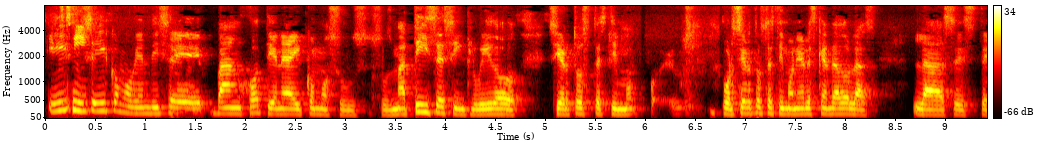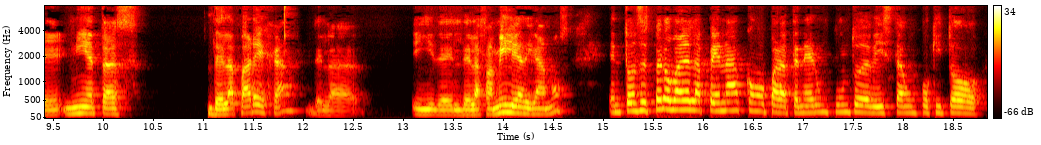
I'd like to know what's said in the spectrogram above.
Y sí, como bien dice Banjo, tiene ahí como sus, sus matices, incluido ciertos testimonios, por ciertos testimoniales que han dado las, las este, nietas de la pareja de la, y de, de la familia, digamos. Entonces, pero vale la pena como para tener un punto de vista un poquito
